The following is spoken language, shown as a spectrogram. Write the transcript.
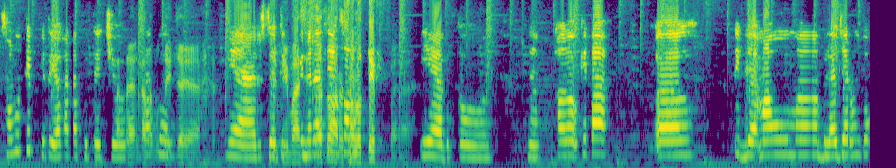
solutif gitu ya kata Butejo kata, kata Butejo ya. Ya harus jadi, jadi generasi yang harus solutif. iya betul. Nah kalau kita uh, tidak mau belajar untuk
